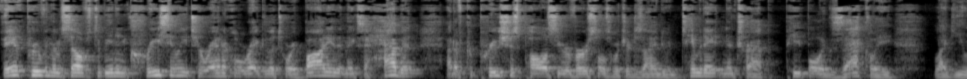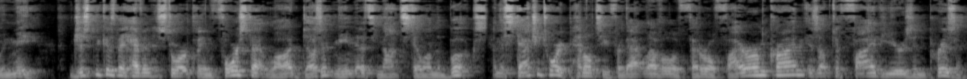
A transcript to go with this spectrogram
They have proven themselves to be an increasingly tyrannical regulatory body that makes a habit out of capricious policy reversals which are designed to intimidate and entrap people exactly like you and me. Just because they haven't historically enforced that law doesn't mean that it's not still on the books. And the statutory penalty for that level of federal firearm crime is up to five years in prison.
